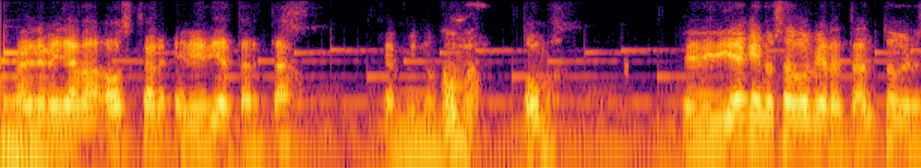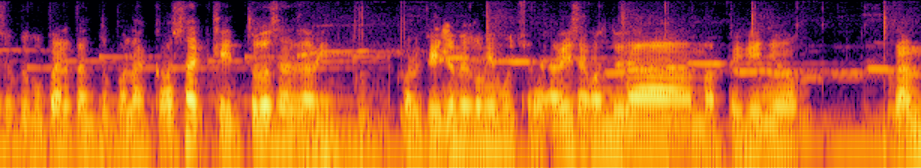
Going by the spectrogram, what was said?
Mi madre me llama Oscar Heredia Tartajo, que a mí no me Toma. Toma. Le diría que no se agobiara tanto, que no se preocupara tanto por las cosas, que todo saldrá bien. Porque yo me comí mucho la cabeza cuando era más pequeño, plan.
